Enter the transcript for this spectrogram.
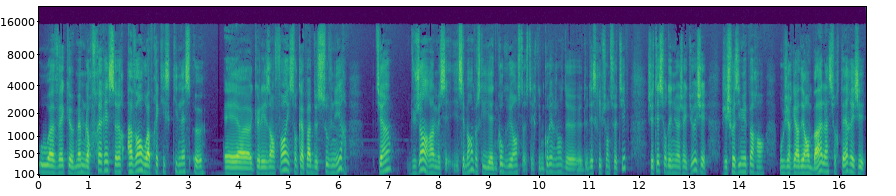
ou avec euh, même leurs frères et sœurs, avant ou après qu'ils naissent eux. Et euh, que les enfants, ils sont capables de se souvenir, tiens, du genre, hein, mais c'est marrant parce qu'il y a une congruence, c'est-à-dire une convergence de, de, description de ce type. J'étais sur des nuages avec Dieu et j'ai choisi mes parents, ou j'ai regardé en bas, là, sur Terre, et j'ai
